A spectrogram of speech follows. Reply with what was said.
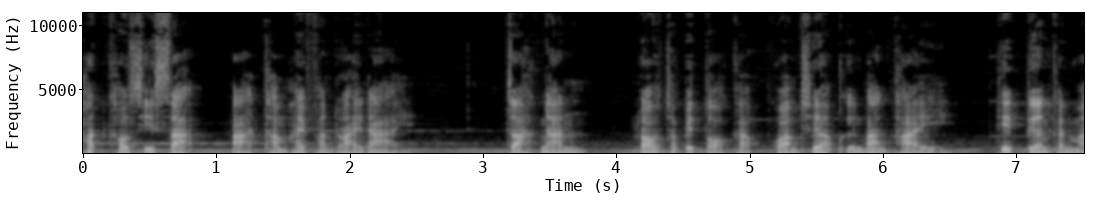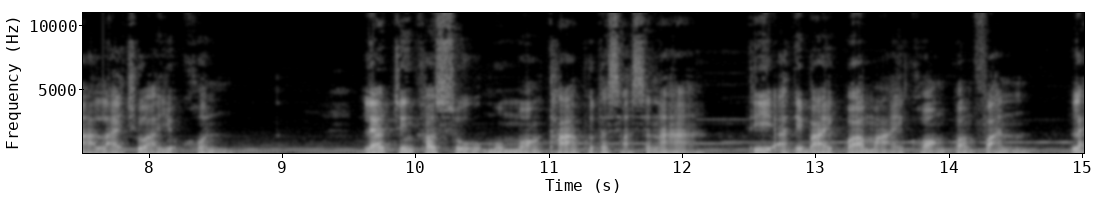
พัดเข้าศีรษะอาจทำให้ฝันร้ายได้ จากนั้น เราจะไปต่อกับความเชื่อพื้นบ้านไทยที่เตือนกันมาหลายชั่วอายุคน แล้วจึงเข้าสู่มุมมองทางพุทธศาสนาที่อธิบายความหมายของความฝัน และ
